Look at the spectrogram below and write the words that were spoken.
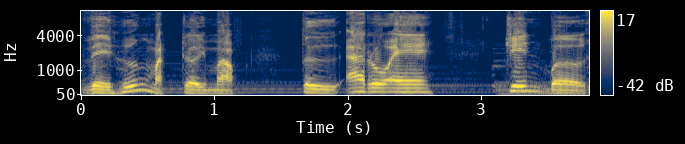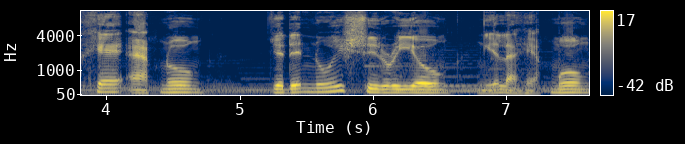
về hướng mặt trời mọc từ Aroe trên bờ khe Arnon cho đến núi Sirion nghĩa là Hẹt Môn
